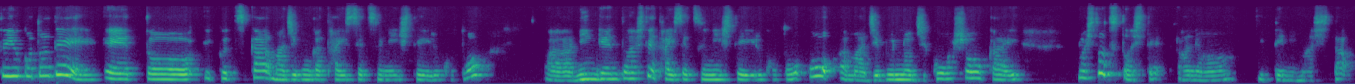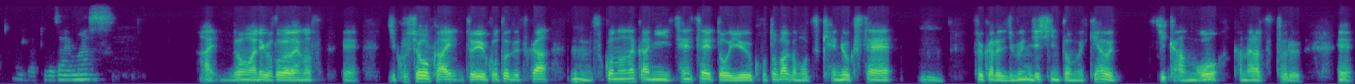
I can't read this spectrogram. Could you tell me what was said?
ということで、えー、っといくつか、まあ、自分が大切にしていることあ人間として大切にしていることを、まあ、自分の自己紹介の一つとしてあの言ってみました。ありがとうございます。はい、どうもありがとうございます。えー、自己紹介ということですが、うん、そこの中に先生という言葉が持つ権力性、うん、それから自分自身と向き合う時間を必ず取る、え、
